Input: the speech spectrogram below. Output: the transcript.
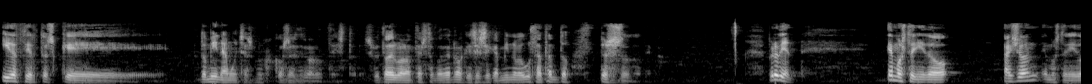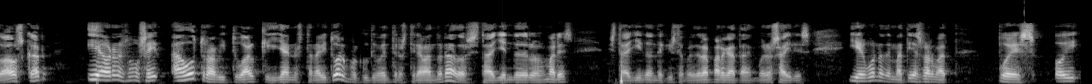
y lo cierto es que domina muchas cosas del baloncesto, sobre todo el baloncesto moderno, que es ese que a mí no me gusta tanto, pero eso es otro tema. Pero bien, Hemos tenido a John, hemos tenido a Oscar, y ahora nos vamos a ir a otro habitual que ya no es tan habitual porque últimamente nos tiene abandonados. Está Allende de los Mares, está allí donde Cristo perdió la Pargata, en Buenos Aires. Y el bueno de Matías Barmat, pues hoy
